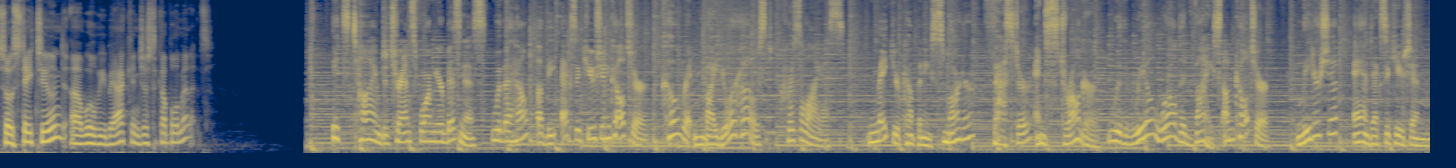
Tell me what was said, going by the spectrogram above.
So stay tuned. Uh, we'll be back in just a couple of minutes. It's time to transform your business with the help of the Execution Culture, co written by your host, Chris Elias. Make your company smarter, faster, and stronger with real world advice on culture, leadership, and execution.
